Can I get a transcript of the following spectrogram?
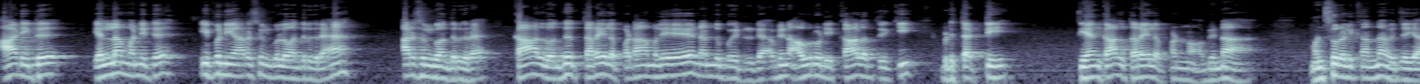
ஆடிட்டு எல்லாம் பண்ணிவிட்டு இப்போ நீ அரசியலுக்குள்ளே வந்திருக்கிற அரசியலுக்கு வந்திருக்கிற கால் வந்து தரையில் படாமலே நடந்து போயிட்டுருக்க அப்படின்னு அவருடைய காலை தூக்கி இப்படி தட்டி என் கால் தரையில் பண்ணோம் அப்படின்னா மன்சூர் அலிகான் தான் விஜயா.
